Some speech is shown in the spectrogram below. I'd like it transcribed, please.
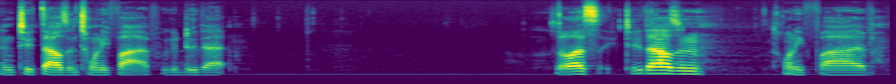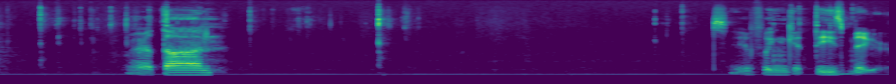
in 2025, we could do that. So let's see, 2025 marathon. Let's see if we can get these bigger.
